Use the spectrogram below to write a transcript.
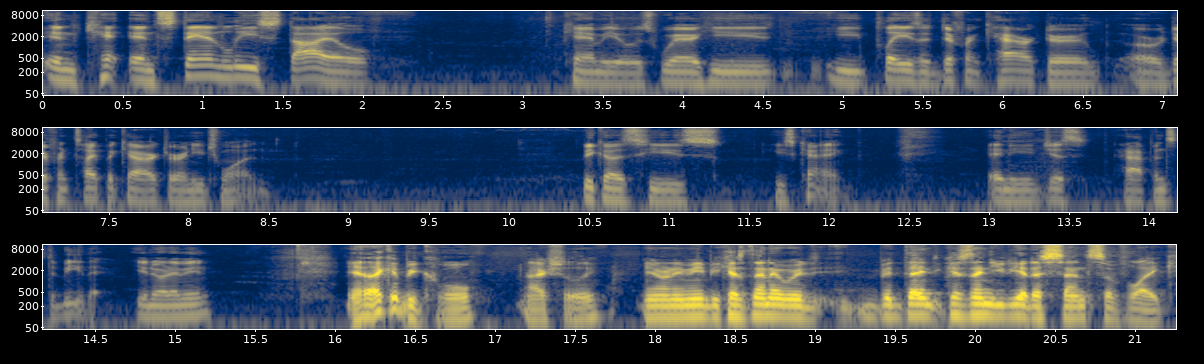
in in Stan Lee style cameos where he he plays a different character or a different type of character in each one because he's he's Kang and he just happens to be there. You know what I mean? Yeah, that could be cool actually. You know what I mean? Because then it would, but then because then you'd get a sense of like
